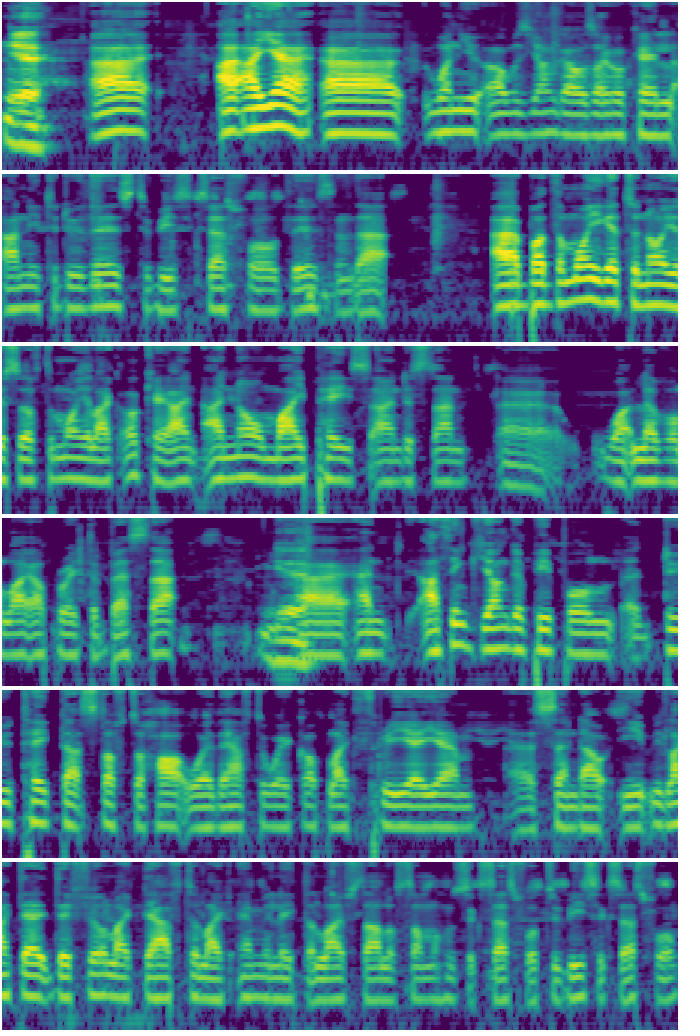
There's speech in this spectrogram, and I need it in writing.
Yeah. Uh, I, I yeah. Uh, when you I was younger, I was like, okay, I need to do this to be successful, this and that. Uh, but the more you get to know yourself, the more you're like, okay, I I know my pace. I understand uh, what level I operate the best at. Yeah. Uh, and I think younger people uh, do take that stuff to heart, where they have to wake up like 3 a.m., uh, send out e- like they they feel like they have to like emulate the lifestyle of someone who's successful to be successful.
